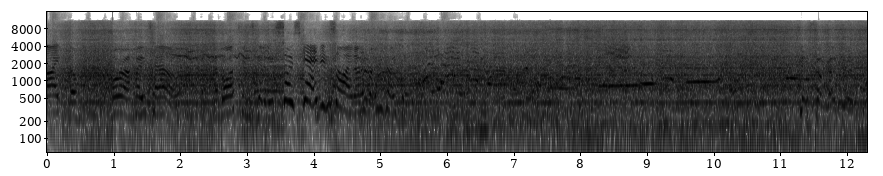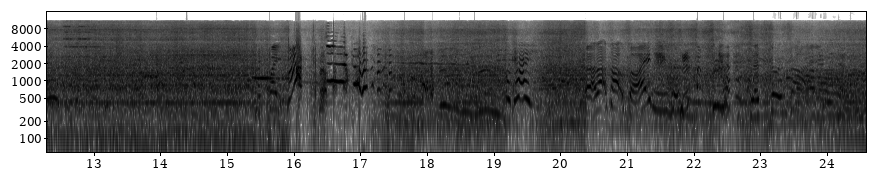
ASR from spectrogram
inside the horror hotel. And Martin's going to be so scared inside. I was like, who's joking? It's not going to do it. Wait. okay. Uh, that's outside. Let's go inside.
